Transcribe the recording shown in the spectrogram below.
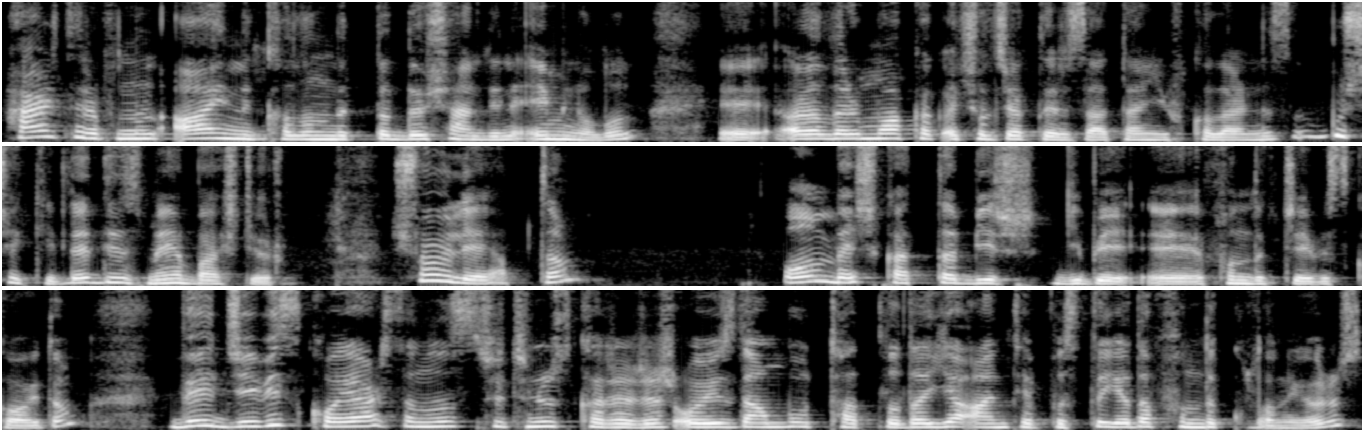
Her tarafının aynı kalınlıkta döşendiğine emin olun. E, araları muhakkak açılacaktır zaten yufkalarınızın. Bu şekilde dizmeye başlıyorum. Şöyle yaptım. 15 katta bir gibi e, fındık ceviz koydum. Ve ceviz koyarsanız sütünüz kararır. O yüzden bu tatlıda ya antep fıstığı ya da fındık kullanıyoruz.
